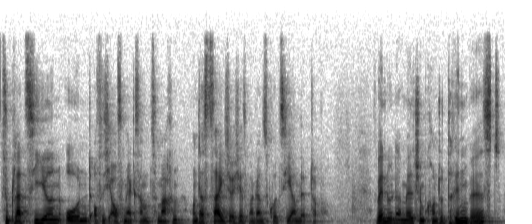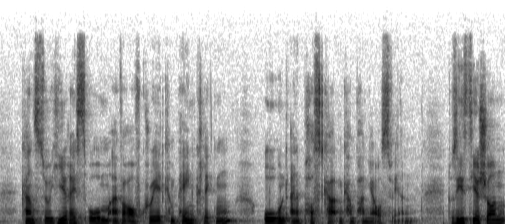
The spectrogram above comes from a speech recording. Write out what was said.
zu platzieren und auf sich aufmerksam zu machen. Und das zeige ich euch jetzt mal ganz kurz hier am Laptop. Wenn du in deinem Mailchimp-Konto drin bist, kannst du hier rechts oben einfach auf Create Campaign klicken und eine Postkartenkampagne auswählen. Du siehst hier schon,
